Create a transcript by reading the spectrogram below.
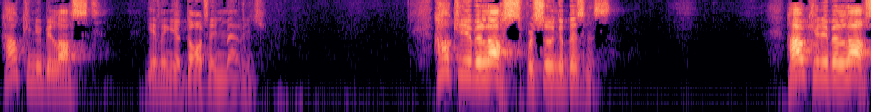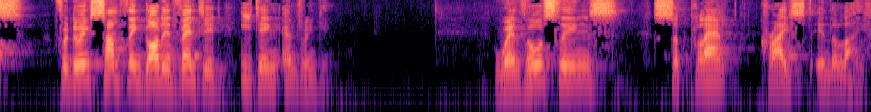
How can you be lost giving your daughter in marriage? How can you be lost pursuing a business? How can you be lost for doing something God invented, eating and drinking? When those things supplant Christ in the life,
